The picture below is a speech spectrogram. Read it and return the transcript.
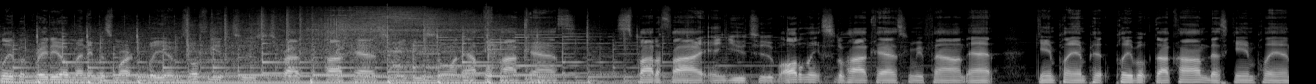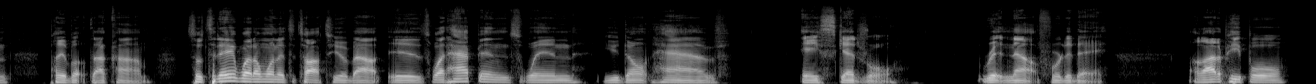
Playbook Radio. My name is Martin Williams. Don't forget to subscribe to the podcast. You may do so on Apple Podcasts, Spotify, and YouTube. All the links to the podcast can be found at gameplanplaybook.com. That's gameplanplaybook.com. So today what I wanted to talk to you about is what happens when you don't have a schedule written out for today. A lot of people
